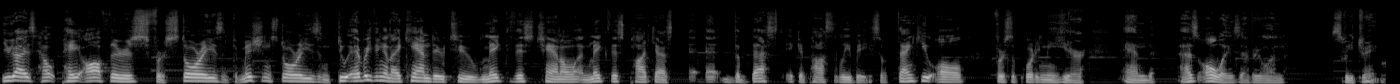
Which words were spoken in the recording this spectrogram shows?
You guys help pay authors for stories and commission stories and do everything that I can do to make this channel and make this podcast eh, eh, the best it could possibly be. So thank you all for supporting me here. And as always, everyone, sweet dreams.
